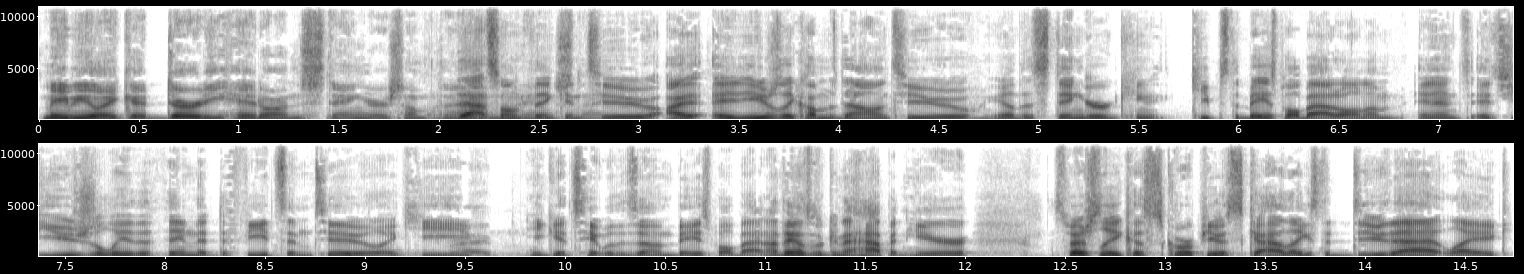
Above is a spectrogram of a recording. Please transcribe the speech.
Maybe like a dirty hit on Sting or something. That's what I'm thinking Sting. too. I it usually comes down to you know the stinger ke- keeps the baseball bat on him, and it's, it's usually the thing that defeats him too. Like he Right. he gets hit with his own baseball bat. And I think that's what's going to happen here, especially because Scorpio Sky likes to do that. Like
